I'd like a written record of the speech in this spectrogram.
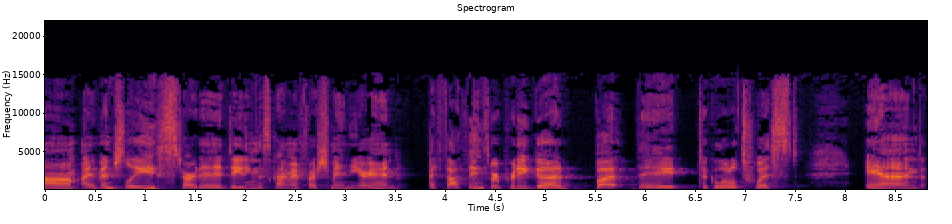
um, I eventually started dating this guy my freshman year and I thought things were pretty good, but they took a little twist. And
